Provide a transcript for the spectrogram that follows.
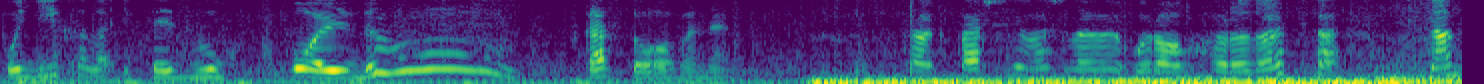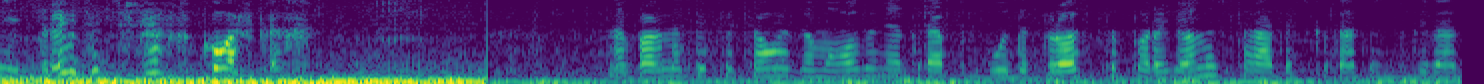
поїхала і цей звук поїзду скасоване. Так, перший важливий урок Городоцька в 7.30 вже в корках. Напевно, після цього замовлення треба буде просто по району старатись кататись до 9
